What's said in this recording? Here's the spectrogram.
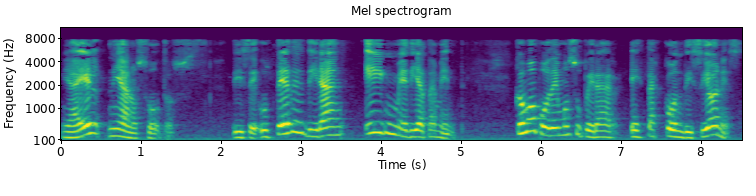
Ni a él ni a nosotros. Dice, ustedes dirán inmediatamente, ¿cómo podemos superar estas condiciones?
